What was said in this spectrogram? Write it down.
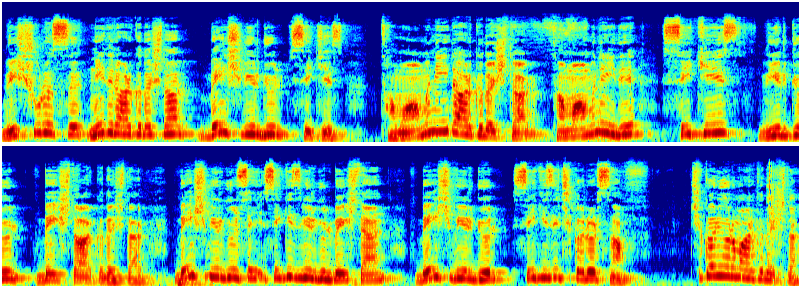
ve şurası nedir arkadaşlar? 5,8. Tamamı neydi arkadaşlar? Tamamı neydi? 8,5'ti arkadaşlar. 5,8,5'ten 5,8'i çıkarırsam çıkarıyorum arkadaşlar.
